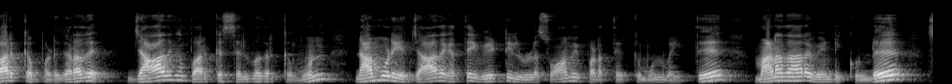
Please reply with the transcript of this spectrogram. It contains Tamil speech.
பார்க்கப்படுகிறது. ஜாதகம் பார்க்க செல்வதற்கு முன் நம்முடைய ஜாதகத்தை வீட்டில் உள்ள சுவாமி படத்திற்கு முன் வைத்து மனதார வேண்டிக்கொண்டு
